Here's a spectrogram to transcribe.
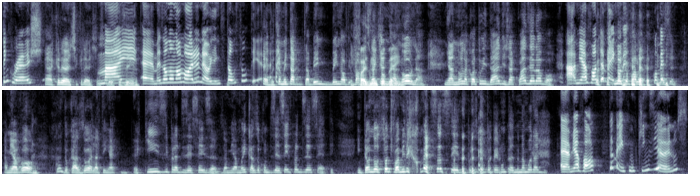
tem crush. É, crush, crush. Mas, é, mas eu não namoro, não, gente. Estou solteira. É, você também tá, tá bem, bem novinho. E faz muito bem. Minha nona, minha nona, com a tua idade, já quase era avó. A minha avó também. Não, come- tô falando. come- A minha avó, quando casou, ela tinha é, 15 para 16 anos. A minha mãe casou com 16 para 17. Então, eu sou de família que começa cedo. Por isso que eu tô perguntando, namoradinho. É, a minha avó também, com 15 anos.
